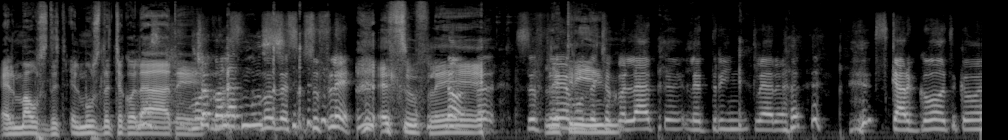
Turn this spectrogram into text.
El mouse de, el mousse de chocolate. Chocolate mousse. Mousse de soufflé. El soufflé. No, no, soufflé, mousse de letrín. chocolate, letrín, claro. Scargot, como...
